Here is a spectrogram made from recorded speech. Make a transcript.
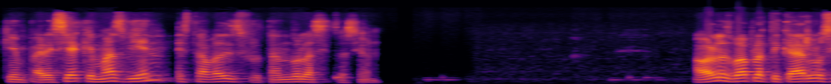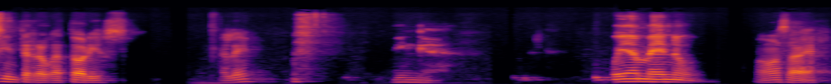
quien parecía que más bien estaba disfrutando la situación. Ahora les voy a platicar los interrogatorios. ¿Vale? Venga. Muy ameno. Vamos a ver.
